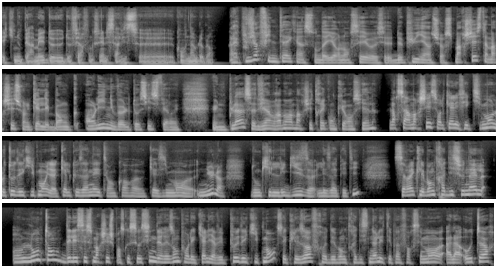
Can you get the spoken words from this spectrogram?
et qui nous permet de, faire fonctionner le service euh, convenablement. plusieurs fintechs hein, sont d'ailleurs lancés euh, depuis hein, sur ce marché. C'est un marché sur lequel les banques en ligne veulent aussi se faire une place. Ça devient vraiment un marché très concurrentiel? Alors c'est un marché sur lequel effectivement le taux d'équipement il y a quelques années était encore euh, quasiment nul, donc il aiguise les appétits. C'est vrai que les banques traditionnelles ont longtemps délaissé ce marché. Je pense que c'est aussi une des raisons pour lesquelles il y avait peu d'équipements, c'est que les offres des banques traditionnelles n'étaient pas forcément à la hauteur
